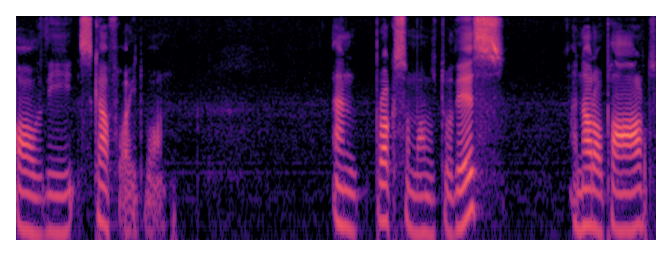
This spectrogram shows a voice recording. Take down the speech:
of the scaphoid bone. And proximal to this a narrow part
